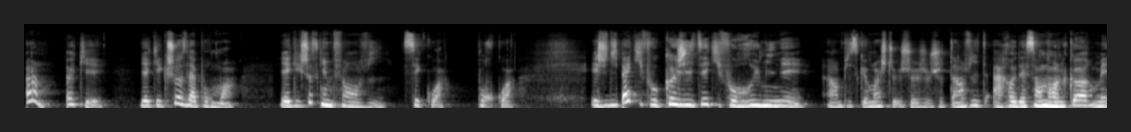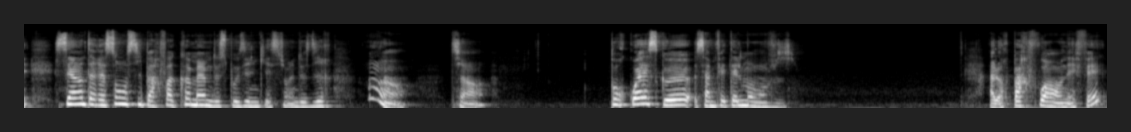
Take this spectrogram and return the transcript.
Ah, ok, il y a quelque chose là pour moi. Il y a quelque chose qui me fait envie. C'est quoi? Pourquoi? Et je dis pas qu'il faut cogiter, qu'il faut ruminer. Hein, puisque moi je, t'invite à redescendre dans le corps, mais c'est intéressant aussi parfois quand même de se poser une question et de se dire, ah, tiens, pourquoi est-ce que ça me fait tellement envie? Alors parfois en effet,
